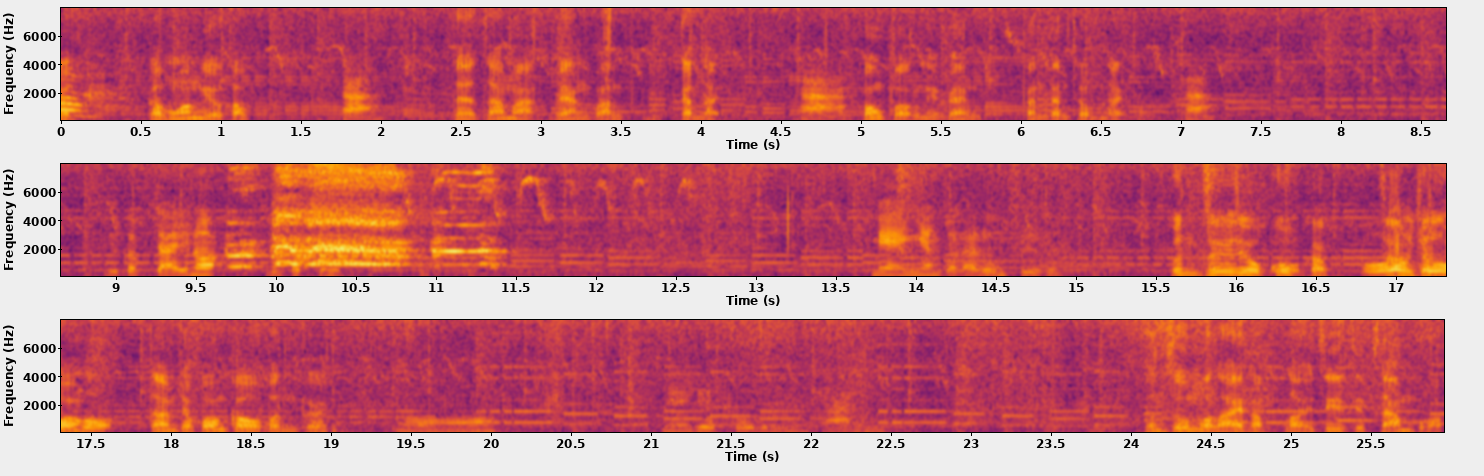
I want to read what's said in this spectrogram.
กับกับห่วงอยู่ครับ ค่ะ แต่สามารถแบ่งปันกันได้ค่ะ ของพวกนี้แบ่งปันกันชมได้ครับ ค่ะ อยู่กับใจเนาะอยู่กับใจแม่ยังก็ละลงซื้อกันเพิ่นซื้อโยโกะครับโอ้ตามเจ้าของโยโกะตามเจ้าของเก่าเพิ่นเอิ้นอ๋อแม่โยกโคเป็นค้าเป็น เพิ่นสูงบ่หลายครับ143บวก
